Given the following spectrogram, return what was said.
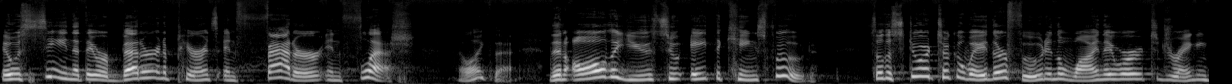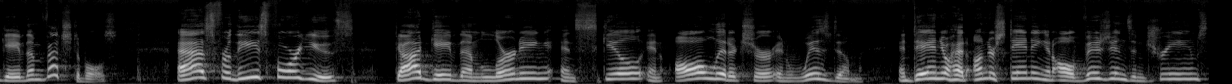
it was seen that they were better in appearance and fatter in flesh. I like that. Than all the youths who ate the king's food. So the steward took away their food and the wine they were to drink and gave them vegetables. As for these four youths, God gave them learning and skill in all literature and wisdom. And Daniel had understanding in all visions and dreams.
